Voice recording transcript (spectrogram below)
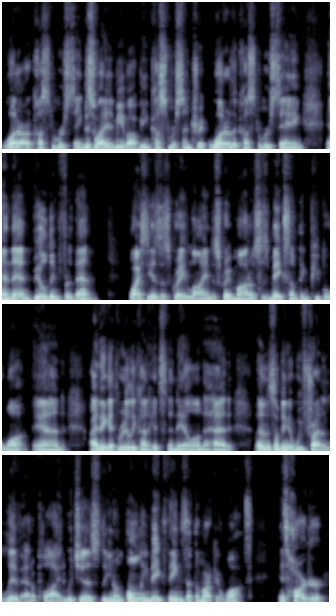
What are our customers saying? This is what I mean about being customer centric. What are the customers saying? And then building for them. YC has this great line, this great motto says, make something people want. And I think it really kind of hits the nail on the head. And it's something that we've tried to live at Applied, which is, you know, only make things that the market wants. It's harder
